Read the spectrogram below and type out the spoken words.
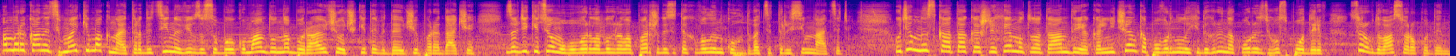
Американець Мекі Макнайт традиційно вів за собою команду, набираючи очки та віддаючи передачі. Завдяки цьому Говерла виграла першу десятихвилинку – 23-17. Утім, низка атаки Ешлі Хемілтона та Андрія Кальніченка повернули хід гри на користь господарів – 42-41.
